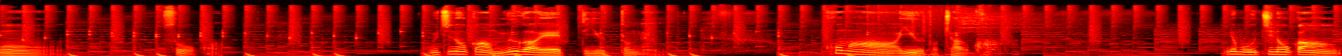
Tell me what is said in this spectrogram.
うん。そうか。うちのおかん、無がええって言っとんねん。ほな、言うとちゃうか。でもうちのおかん、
